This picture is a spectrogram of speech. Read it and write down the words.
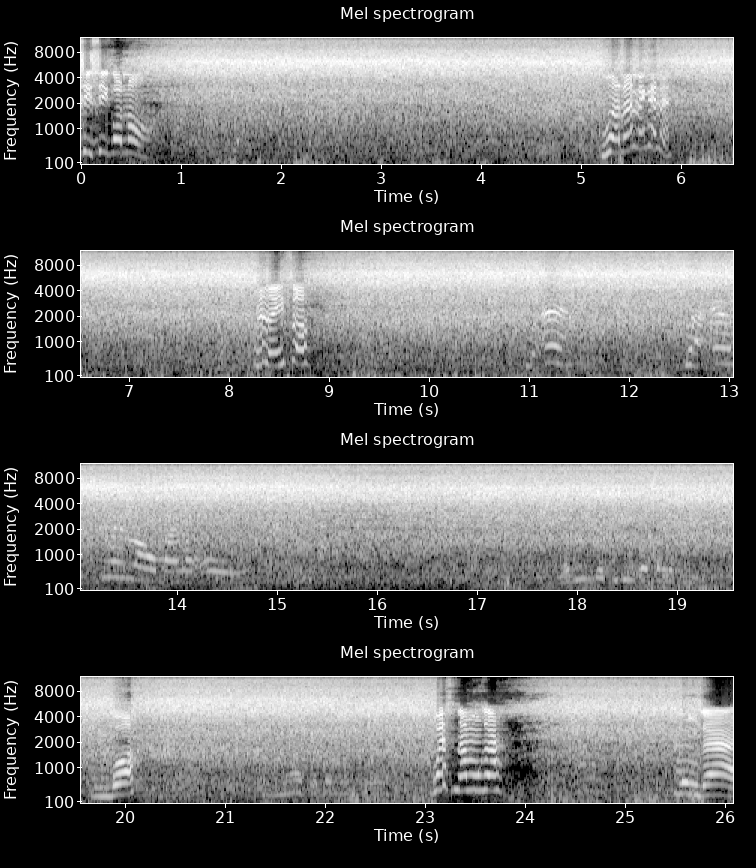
Sisi kono. Gua rene kene. Mana iso? Lagi itu punya bapak lagi. Mbah. Wes na munggah. Munggah.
